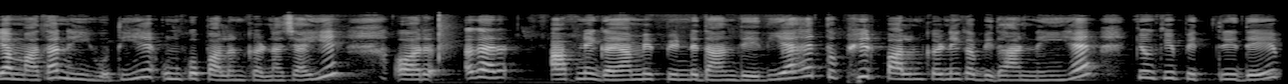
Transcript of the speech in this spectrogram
या माता नहीं होती हैं, उनको पालन करना चाहिए। और अगर आपने गया में पिंड दान दे दिया है तो फिर पालन करने का विधान नहीं है, क्योंकि पितृदेव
